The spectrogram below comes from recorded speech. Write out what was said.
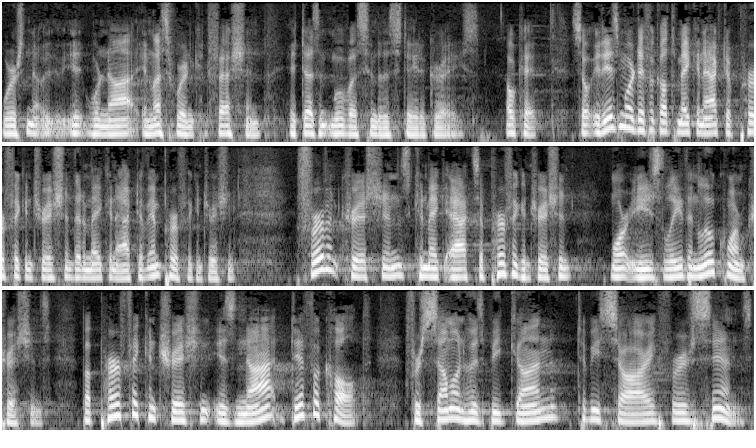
we're, no, it, we're not, unless we're in confession, it doesn't move us into the state of grace. Okay, so it is more difficult to make an act of perfect contrition than to make an act of imperfect contrition. Fervent Christians can make acts of perfect contrition more easily than lukewarm Christians. But perfect contrition is not difficult for someone who has begun to be sorry for his sins.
